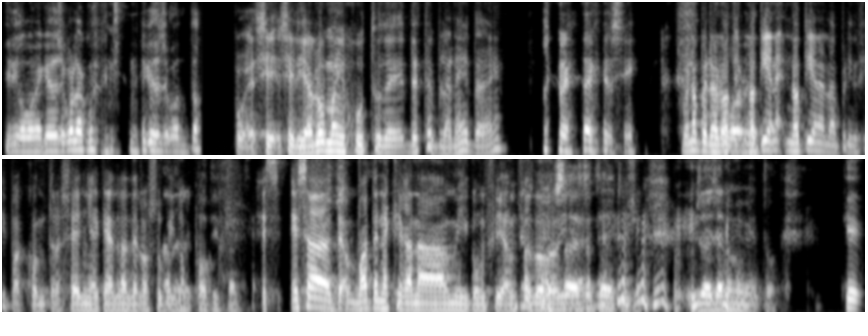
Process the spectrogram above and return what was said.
Y digo, pues me quedo yo con la cuenta, me quedo yo con todo. Pues sí, sería lo más injusto de, de este planeta, ¿eh? La verdad que sí. Bueno, pero Pero no, bueno, no tiene, no tiene la principal contraseña, que es la de los subidos. Es- esa te- va a tener que ganar mi confianza No, o sea, todavía, eso es todo tuyo. Yo ¿eh? ya no me meto. Que,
